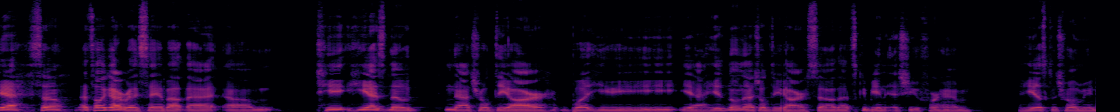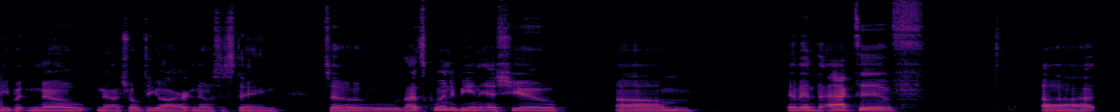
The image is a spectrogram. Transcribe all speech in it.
yeah, so that's all I gotta really say about that. Um he he has no natural DR, but he yeah he has no natural DR, so that's gonna be an issue for him. He has control immunity, but no natural DR, no sustain, so that's going to be an issue. Um, and then the active, uh,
